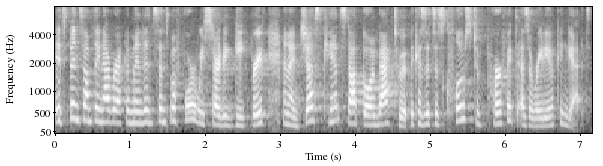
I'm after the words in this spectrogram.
It's been something I've recommended since before we started Geek Brief, and I just can't stop going back to it because it's as close to perfect as a radio can get.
